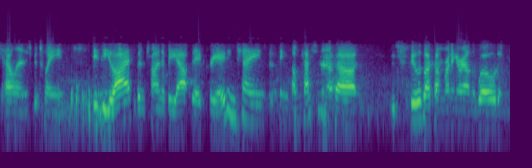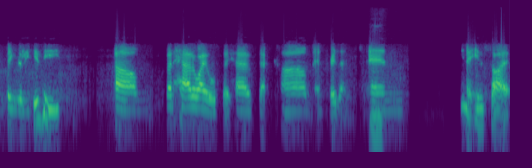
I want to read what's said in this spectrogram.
challenge between busy life and trying to be out there creating change, the things I'm passionate about, which feels like I'm running around the world and being really busy. Um, but how do I also have that calm and presence mm. and you know, insight.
